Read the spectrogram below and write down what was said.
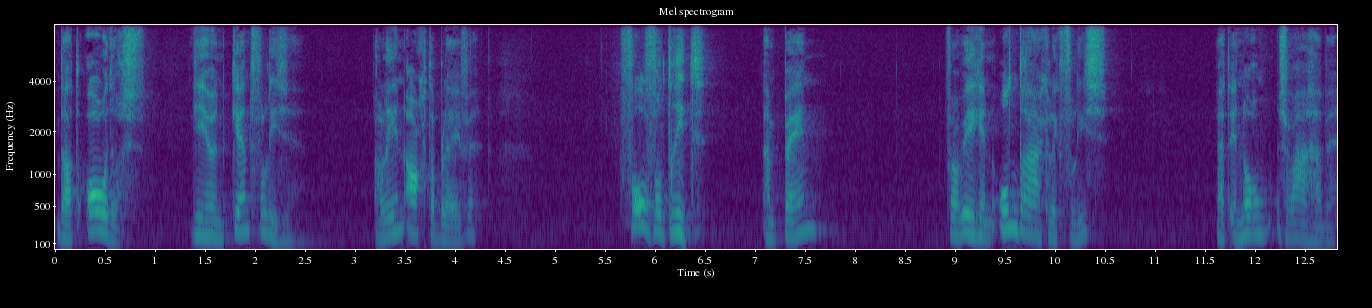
dat ouders die hun kind verliezen, alleen achterblijven, vol verdriet en pijn vanwege een ondraaglijk verlies het enorm zwaar hebben.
